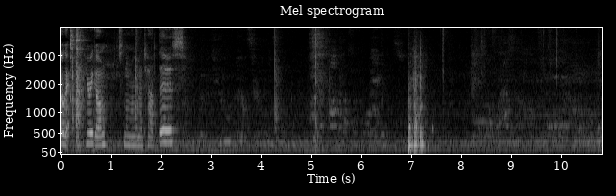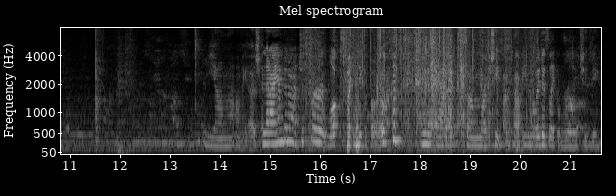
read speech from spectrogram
Okay, here we go. So then we're gonna top this. Yum, oh my gosh. And then I am gonna, just for looks, so I can take a photo, I'm gonna add some more cheese on top, even though it is like really cheesy.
